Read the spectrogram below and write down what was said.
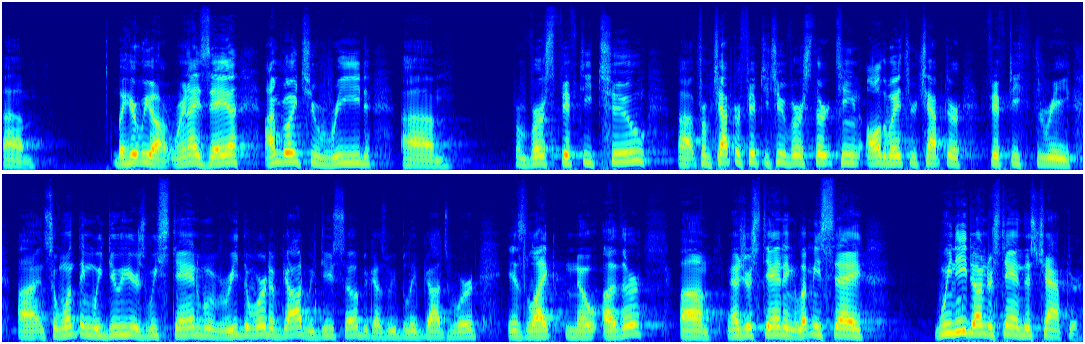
Um, but here we are. We're in Isaiah. I'm going to read um, from verse 52 uh, from chapter 52, verse 13, all the way through chapter 53. Uh, and so, one thing we do here is we stand when we read the Word of God. We do so because we believe God's Word is like no other. Um, and as you're standing, let me say, we need to understand this chapter.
